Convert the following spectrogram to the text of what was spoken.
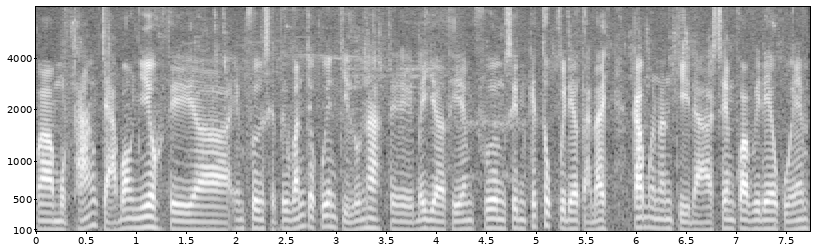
và một tháng trả bao nhiêu thì à, em Phương sẽ tư vấn cho quý anh chị luôn ha. Thì bây giờ thì em Phương xin kết thúc video tại đây. Cảm ơn anh chị đã xem qua video của em.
